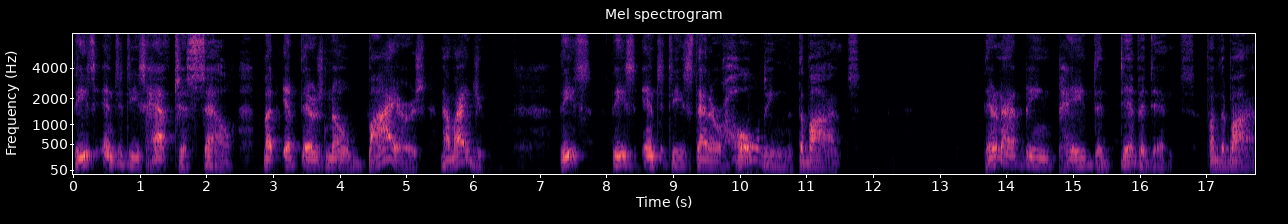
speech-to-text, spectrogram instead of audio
these entities have to sell, but if there's no buyers, now mind you, these these entities that are holding the bonds, they're not being paid the dividends from the bonds.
